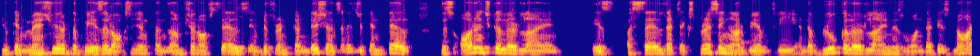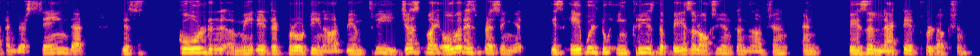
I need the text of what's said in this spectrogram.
you can measure the basal oxygen consumption of cells in different conditions. And as you can tell, this orange colored line is a cell that's expressing RBM3 and the blue colored line is one that is not. And we're saying that this cold mediated protein RBM3, just by overexpressing it, is able to increase the basal oxygen consumption and basal lactate production.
